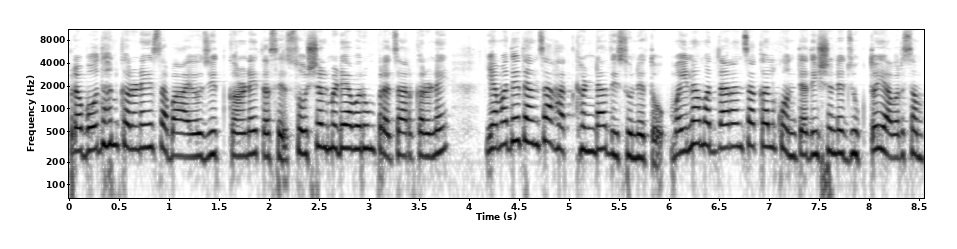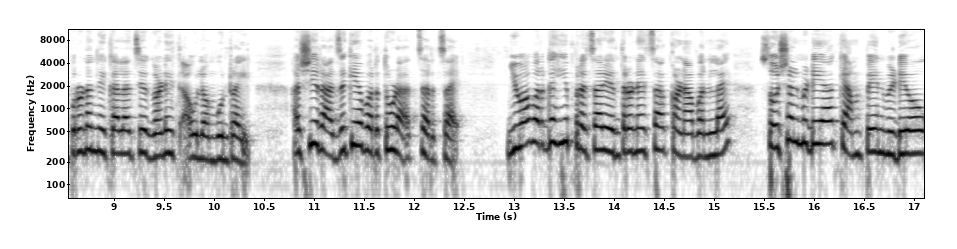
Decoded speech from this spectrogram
प्रबोधन करणे सभा आयोजित करणे तसेच सोशल मीडियावरून प्रचार करणे यामध्ये त्यांचा हातखंडा दिसून येतो. महिला मतदारांचा कल कोणत्या दिशेने झुकतो यावर संपूर्ण निकालाचे गणित अवलंबून राहील अशी राजकीय वर्तुळात चर्चा आहे. युवा वर्ग ही प्रचार यंत्रणेचा कणा बनलाय. Social media campaign video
